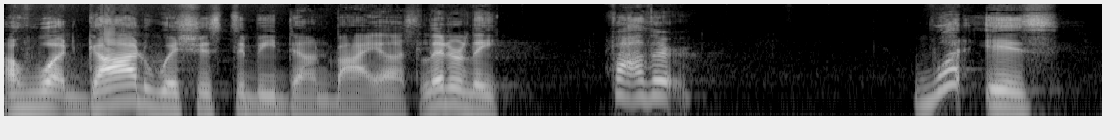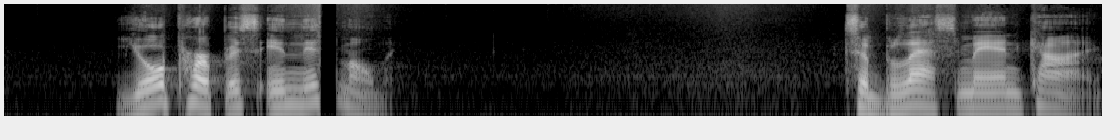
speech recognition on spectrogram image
of what God wishes to be done by us. Literally, Father, what is your purpose in this moment? to bless mankind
